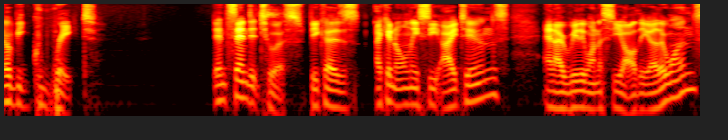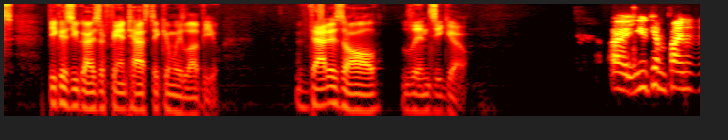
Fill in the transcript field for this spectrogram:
That would be great. Then send it to us because I can only see iTunes and I really want to see all the other ones because you guys are fantastic and we love you. That is all. Lindsay, go. All right, you can find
